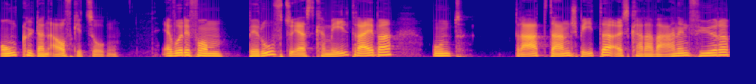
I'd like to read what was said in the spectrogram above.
Onkel dann aufgezogen. Er wurde vom Beruf zuerst Kameltreiber und trat dann später als Karawanenführer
